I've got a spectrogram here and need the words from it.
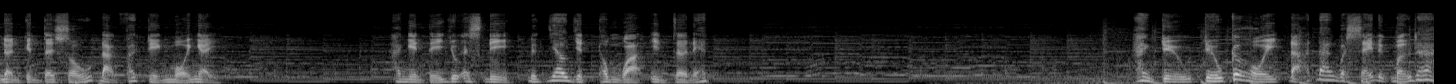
Nền kinh tế số đang phát triển mỗi ngày. Hàng nghìn tỷ USD được giao dịch thông qua Internet. Hàng triệu triệu cơ hội đã đang và sẽ được mở ra.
